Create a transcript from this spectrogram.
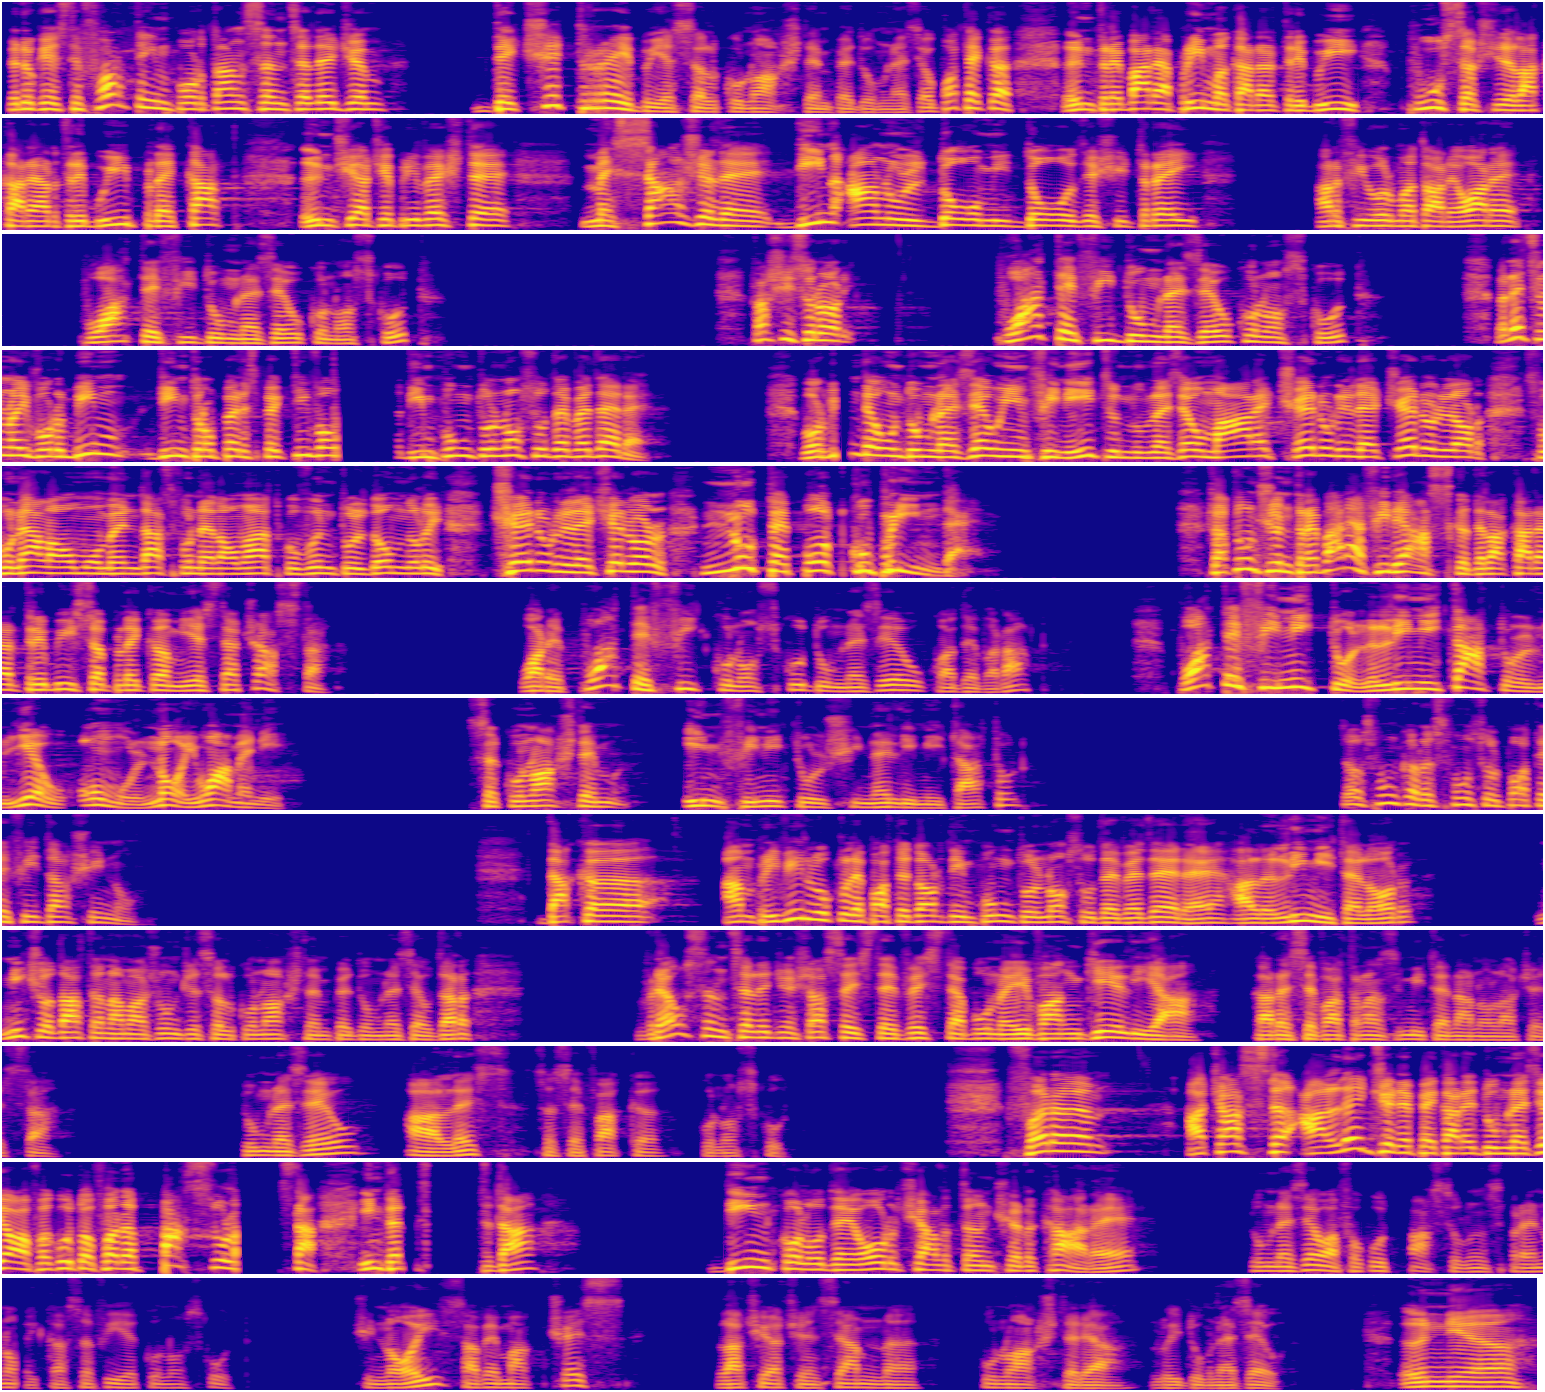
pentru că este foarte important să înțelegem de ce trebuie să-L cunoaștem pe Dumnezeu? Poate că întrebarea primă care ar trebui pusă și de la care ar trebui plecat în ceea ce privește mesajele din anul 2023 ar fi următoare. Oare poate fi Dumnezeu cunoscut? Frați și surori, poate fi Dumnezeu cunoscut? Vedeți, noi vorbim dintr-o perspectivă, din punctul nostru de vedere. Vorbim de un Dumnezeu infinit, un Dumnezeu mare, cerurile cerurilor, spunea la un moment dat, spune la un moment dat cuvântul Domnului, cerurile cerurilor nu te pot cuprinde. Și atunci întrebarea firească de la care ar trebui să plecăm este aceasta. Oare poate fi cunoscut Dumnezeu cu adevărat? Poate finitul, limitatul, eu, omul, noi, oamenii, să cunoaștem infinitul și nelimitatul? Să spun că răspunsul poate fi da și nu. Dacă am privit lucrurile poate doar din punctul nostru de vedere al limitelor, niciodată n-am ajunge să-L cunoaștem pe Dumnezeu. Dar vreau să înțelegem și asta este vestea bună, Evanghelia care se va transmite în anul acesta. Dumnezeu a ales să se facă cunoscut. Fără această alegere pe care Dumnezeu a făcut-o, fără pasul ăsta interesant, da? Dincolo de orice altă încercare, Dumnezeu a făcut pasul înspre noi ca să fie cunoscut. Și noi să avem acces la ceea ce înseamnă cunoașterea lui Dumnezeu. În uh,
